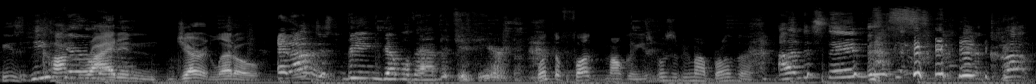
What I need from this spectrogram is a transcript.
He's, He's cock Jared riding Jared Leto. And I'm just being devil's advocate here. What the fuck, Malcolm? You're supposed to be my brother. I understand. I got a cup.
